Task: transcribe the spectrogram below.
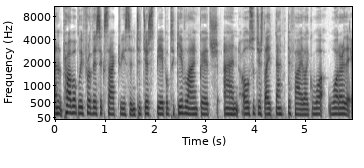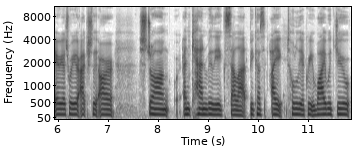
and probably for this exact reason to just be able to give language and also just identify like what what are the areas where you actually are strong and can really excel at because I totally agree. Why would you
